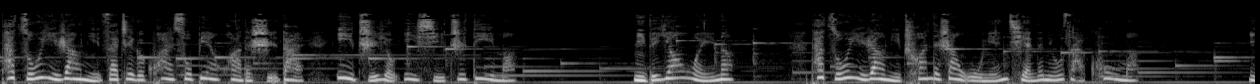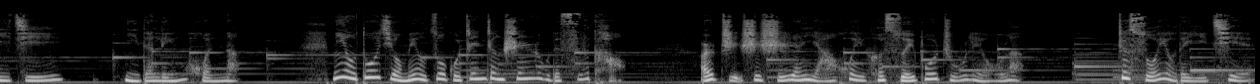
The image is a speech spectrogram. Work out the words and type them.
它足以让你在这个快速变化的时代一直有一席之地吗？你的腰围呢？它足以让你穿得上五年前的牛仔裤吗？以及你的灵魂呢？你有多久没有做过真正深入的思考，而只是拾人牙慧和随波逐流了？这所有的一切，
